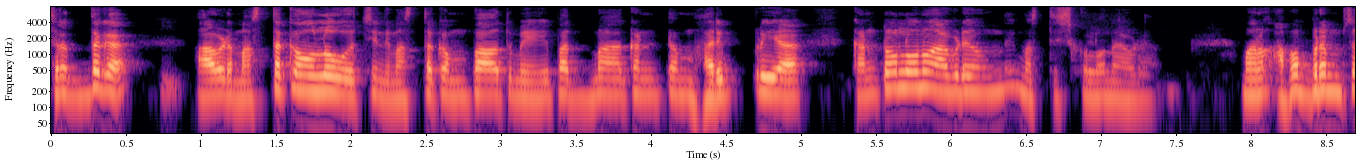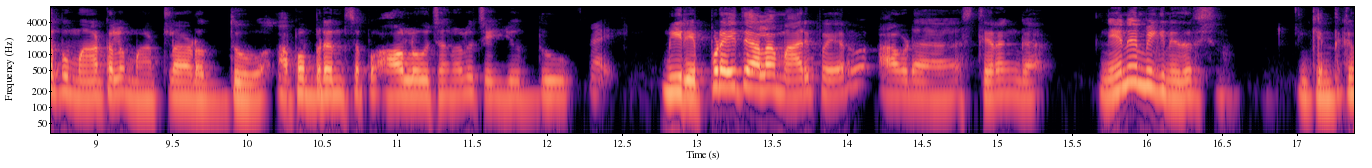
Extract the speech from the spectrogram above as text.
శ్రద్ధగా. ఆవిడ మస్తకంలో వచ్చింది. మస్తకం పాతుమే పద్మాకంఠం హరిప్రియ కంఠంలోనూ ఆవిడే ఉంది మస్తిష్కంలోనూ ఆవిడే ఉంది. మనం అపభ్రంశపు మాటలు మాట్లాడొద్దు అపభ్రంశపు ఆలోచనలు చెయ్యొద్దు. మీరు ఎప్పుడైతే అలా మారిపోయారో ఆవిడ స్థిరంగా నేనే మీకు నిదర్శనం. ఇంకెంతకు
